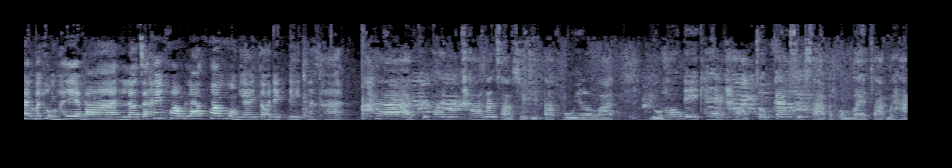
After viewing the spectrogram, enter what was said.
การปฐมพยาบาล เราจะให้ความรักความห่วงใยต่อเด็กๆนะคะ ค่ะครูพลอยนะคะ นางสาวสุจิตาภูวิรวัตรอยู่ห้องเดย์แคร์ค่ะ จบการศึกษาปฐมวัยจากมหา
